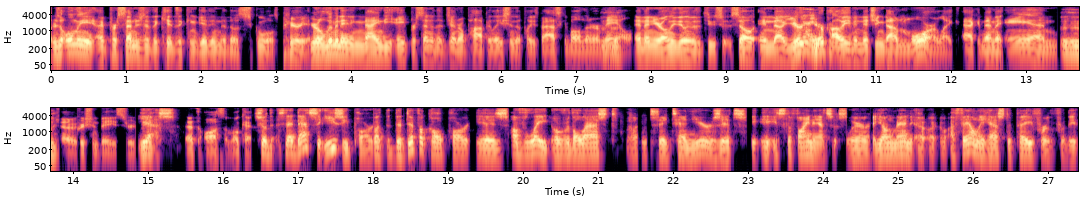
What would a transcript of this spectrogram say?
there's only a percentage of the kids that can get into those schools. Period. You're eliminating 98% of the general population that plays basketball and that are Mhm. male, and then you're only dealing with the two. So, so and now you're Yeah, you're probably even niching down more like academic and hmm uh, Christian based or Yes. That's awesome. Okay. So th- that that's the easy part, but the, difficult part is of late over the last I would say 10 years it's it's the finances where a young man a, a- a family has to pay for for the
